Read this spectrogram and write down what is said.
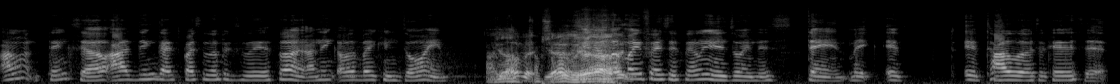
I don't think so. I think that Special Olympics is really fun. I think everybody can join. I Yeah, love it. absolutely. Yeah, Yeah. yeah. I want my friends and family to join this thing. Like if if Tyler is okay with it.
